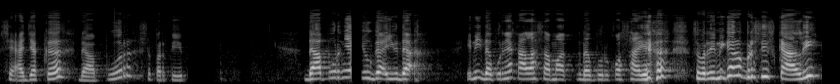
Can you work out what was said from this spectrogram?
saya ajak ke dapur seperti itu. Dapurnya juga Yuda, ini dapurnya kalah sama dapur kos saya. Seperti ini kan bersih sekali.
